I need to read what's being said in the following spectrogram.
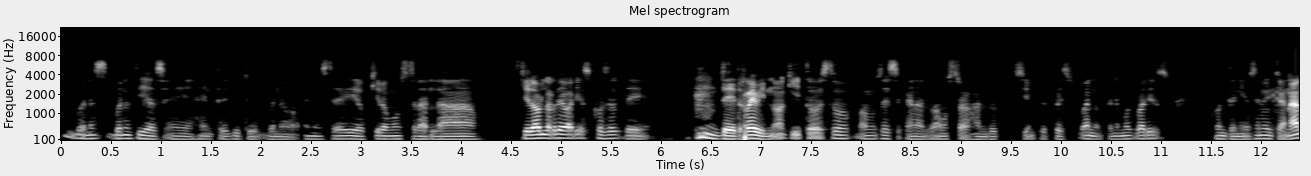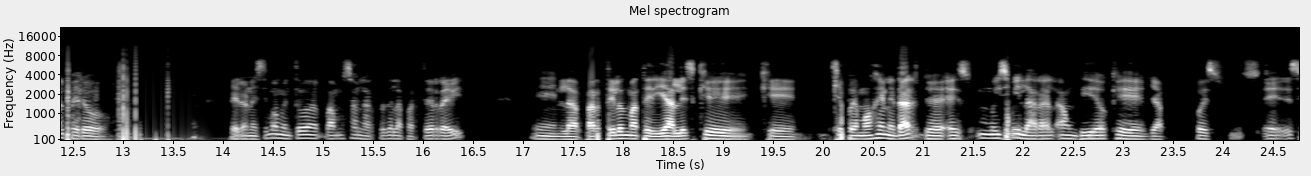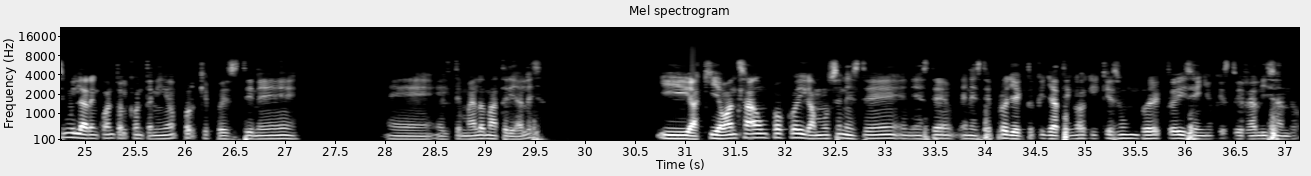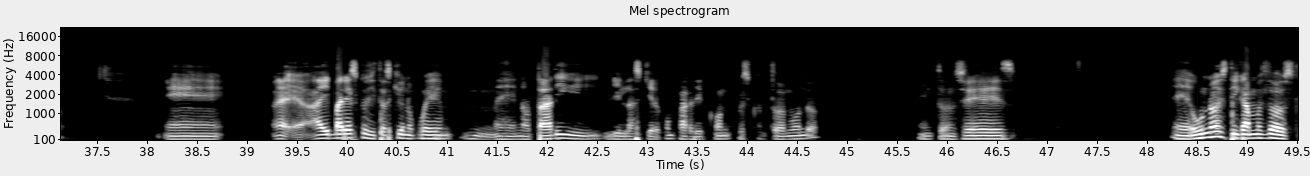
Buenos, buenos días, eh, gente de YouTube. Bueno, en este video quiero mostrar la... Quiero hablar de varias cosas de, de Revit, ¿no? Aquí todo esto, vamos a este canal, vamos trabajando siempre, pues, bueno, tenemos varios contenidos en el canal, pero, pero en este momento vamos a hablar, pues, de la parte de Revit. En la parte de los materiales que, que, que podemos generar, es muy similar a, a un video que ya, pues, es similar en cuanto al contenido, porque, pues, tiene... Eh, el tema de los materiales y aquí avanzado un poco digamos en este en este en este proyecto que ya tengo aquí que es un proyecto de diseño que estoy realizando. Eh, eh, hay varias cositas que uno puede mm, eh, notar y, las quiero compartir con pues con todo el mundo. Entonces uno es digamos los,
